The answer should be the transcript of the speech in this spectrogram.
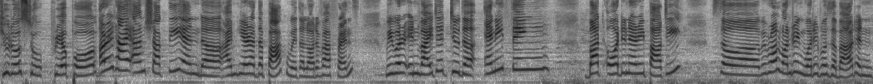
kudos to Priya Paul. All right, hi, I'm Shakti, and uh, I'm here at the park with a lot of our friends. We were invited to the Anything But Ordinary party. So uh, we were all wondering what it was about, and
